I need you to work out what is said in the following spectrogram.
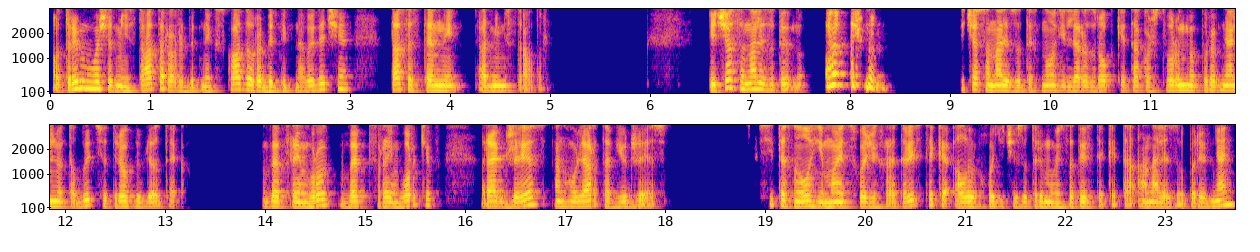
отримувач, адміністратор, робітник складу, робітник на видачі та системний адміністратор. Під час аналізу під час аналізу технологій для розробки також створено порівняльну таблицю трьох бібліотек: веб-фреймворк- веб-фреймворків React.js, Angular та Vue.js. Всі технології мають схожі характеристики, але виходячи з отриманої статистики та аналізу порівнянь,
